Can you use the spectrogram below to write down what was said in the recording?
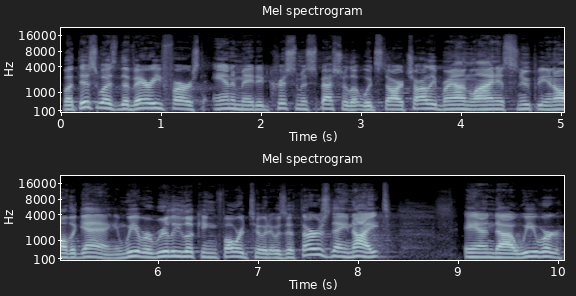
but this was the very first animated Christmas special that would star Charlie Brown, Linus, Snoopy, and all the gang. And we were really looking forward to it. It was a Thursday night, and uh, we were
